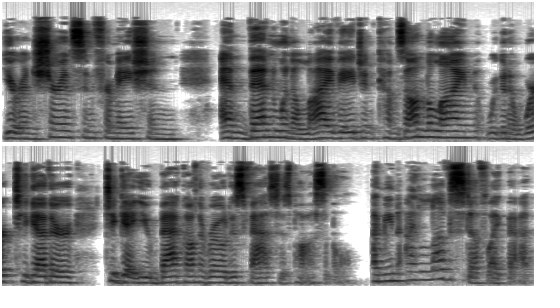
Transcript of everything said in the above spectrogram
your insurance information, and then when a live agent comes on the line, we're going to work together to get you back on the road as fast as possible. I mean, I love stuff like that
